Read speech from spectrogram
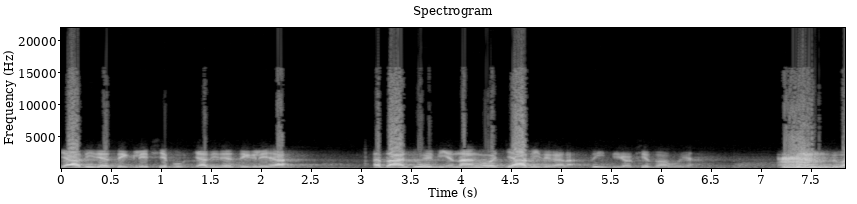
ကြားသိတဲ့စိတ်ကလေးဖြစ်ဖို့ကြားသိတဲ့စိတ်ကလေးဟာအတန်တွေ့ပြီးအတန်ကိုကြားပြီးတကလားသိပြီးတော့ဖြစ်သွားဖို့ရသူက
